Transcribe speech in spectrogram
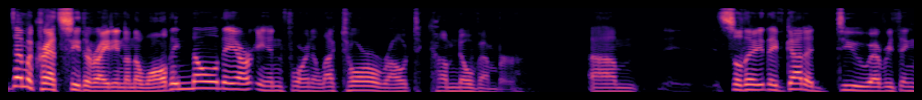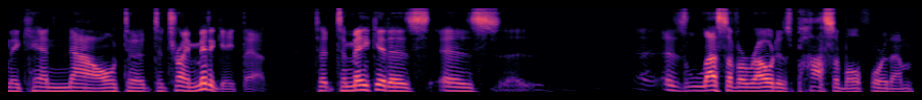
Democrats see the writing on the wall. They know they are in for an electoral rout come November. Um, so they they've got to do everything they can now to to try and mitigate that, to to make it as as uh, as less of a route as possible for them.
